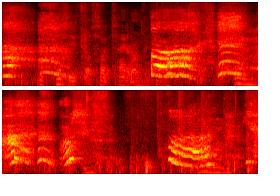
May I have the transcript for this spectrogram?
Oh, you feel so tight around my Fuck. Fuck. Yeah,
